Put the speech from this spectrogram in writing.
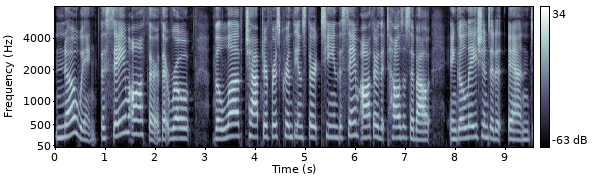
knowing the same author that wrote the love chapter, 1 Corinthians 13, the same author that tells us about in Galatians it, and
